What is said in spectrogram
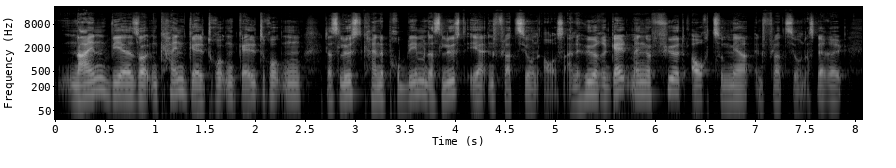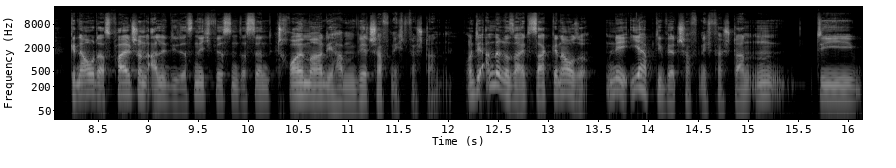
nein, wir sollten kein Geld drucken. Geld drucken, das löst keine Probleme, das löst eher Inflation aus. Eine höhere Geldmenge führt auch zu mehr Inflation. Das wäre genau das Falsche und alle, die das nicht wissen, das sind Träumer, die haben Wirtschaft nicht verstanden. Und die andere Seite sagt genauso, nee, ihr habt die Wirtschaft nicht verstanden. Die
